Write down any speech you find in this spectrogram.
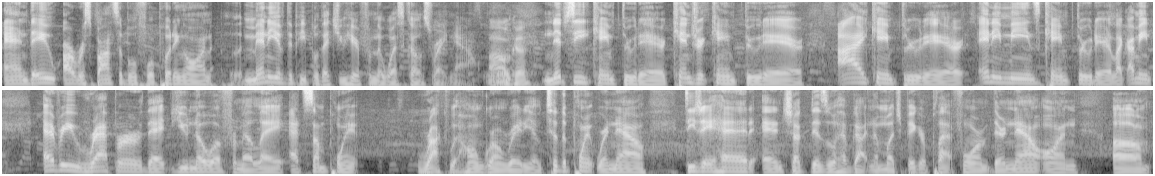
And they are responsible for putting on many of the people that you hear from the West Coast right now. Um, Okay. Nipsey came through there. Kendrick came through there. I came through there. Any means came through there. Like, I mean, every rapper that you know of from LA at some point rocked with homegrown radio to the point where now DJ Head and Chuck Dizzle have gotten a much bigger platform. They're now on um,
